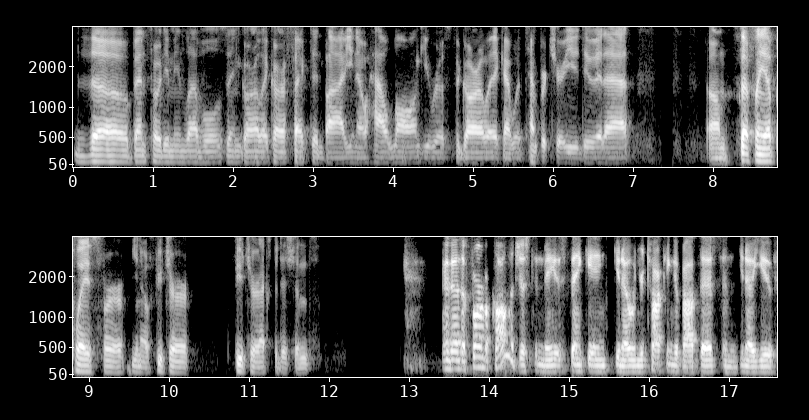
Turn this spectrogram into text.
the benfotiamine levels in garlic are affected by, you know, how long you roast the garlic, at what temperature you do it at. Um, it's definitely a place for, you know, future future expeditions. And then the pharmacologist in me is thinking, you know, when you're talking about this and, you know, you've,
